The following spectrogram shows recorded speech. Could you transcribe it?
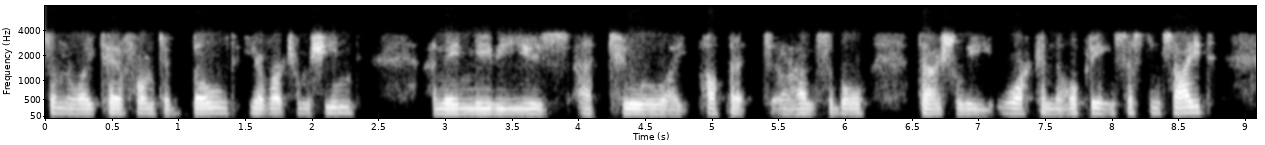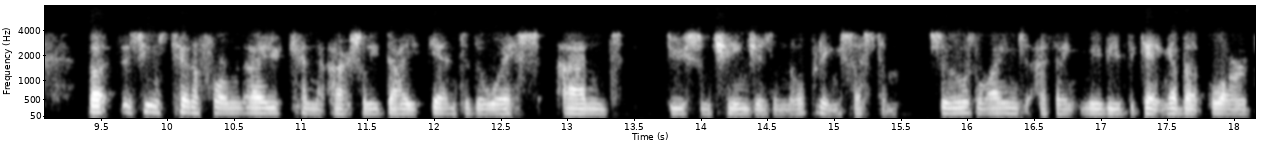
something like Terraform to build your virtual machine and then maybe use a tool like Puppet or Ansible to actually work in the operating system side. But it seems Terraform now can actually get into the OS and do some changes in the operating system. So those lines, I think, maybe be getting a bit blurred.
